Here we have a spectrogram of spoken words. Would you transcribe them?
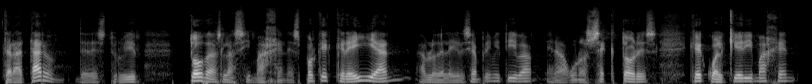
trataron de destruir todas las imágenes, porque creían, hablo de la Iglesia primitiva, en algunos sectores, que cualquier imagen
